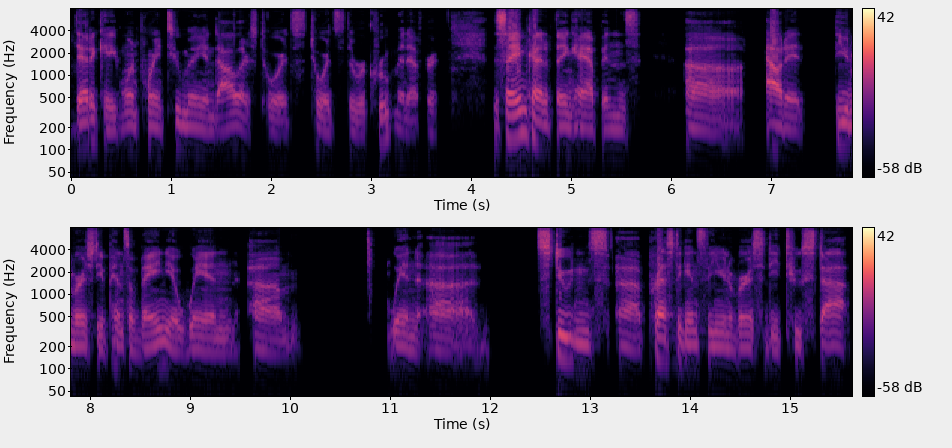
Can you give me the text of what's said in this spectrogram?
dedicate 1.2 million dollars towards towards the recruitment effort. The same kind of thing happens uh, out at the University of Pennsylvania when um, when uh, students uh, pressed against the university to stop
